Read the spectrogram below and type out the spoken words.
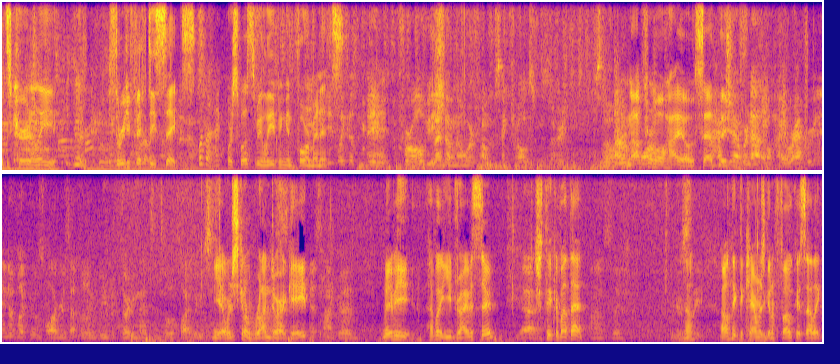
It's currently 3:56. What the heck? We're supposed to be leaving in four minutes. Hey, for all of you that don't know, we're from St. Charles, Missouri. So Not from Ohio, sadly. yeah, we're not Ohio. We're gonna end up like those vloggers that literally leave with 30 minutes until the flight leaves. Yeah, we're just gonna run to our gate. That's not good. Maybe. How about you drive us there? Yeah, What you think about that? Honestly. We're gonna No. sleep. I don't think the camera's gonna focus. I like.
